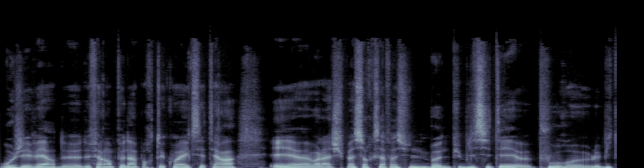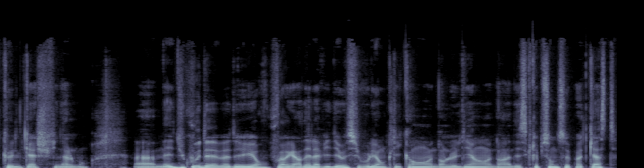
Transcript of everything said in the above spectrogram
Roger Vert de, de faire un peu n'importe quoi, etc. Et voilà, je suis pas sûr que ça fasse une bonne publicité pour le Bitcoin Cash finalement. et du coup, bah, d'ailleurs, vous pouvez regarder la vidéo si vous voulez en cliquant dans le lien dans la description de ce podcast.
